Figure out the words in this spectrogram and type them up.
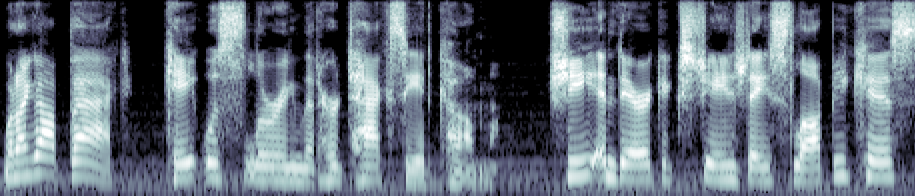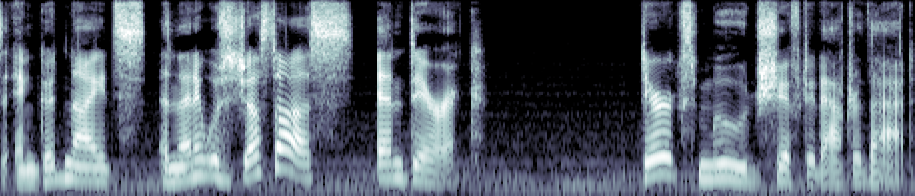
When I got back, Kate was slurring that her taxi had come. She and Derek exchanged a sloppy kiss and good nights, and then it was just us and Derek. Derek's mood shifted after that.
